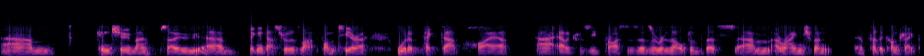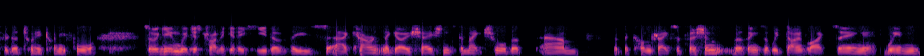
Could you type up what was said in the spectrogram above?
um, consumer, so uh, big industrials like Fonterra, would have picked up higher uh, electricity prices as a result of this um, arrangement for the contract through to 2024. So again, we're just trying to get ahead of these uh, current negotiations to make sure that um, that the contract's efficient. The things that we don't like seeing is when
